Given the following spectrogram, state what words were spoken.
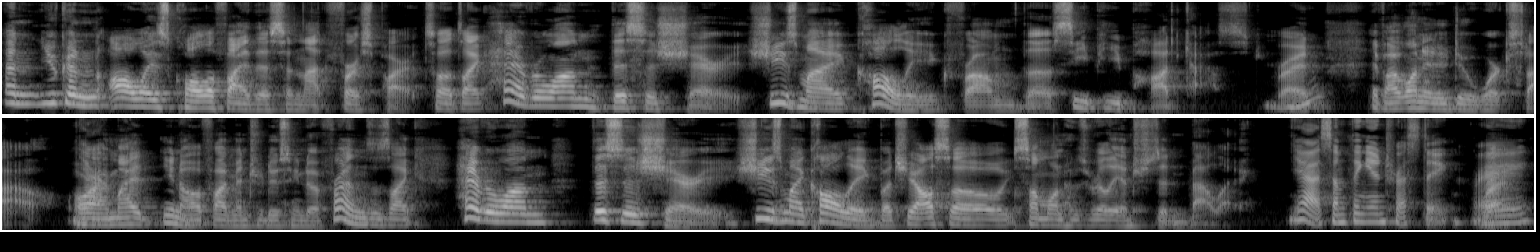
And you can always qualify this in that first part. So it's like, hey everyone, this is Sherry. She's my colleague from the CP podcast, right? If I wanted to do work style. Or Yeah. I might, you know, if I'm introducing to friends, it's like, hey everyone, this is Sherry. She's my colleague, but she also someone who's really interested in ballet. Yeah, something interesting, right? Right.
